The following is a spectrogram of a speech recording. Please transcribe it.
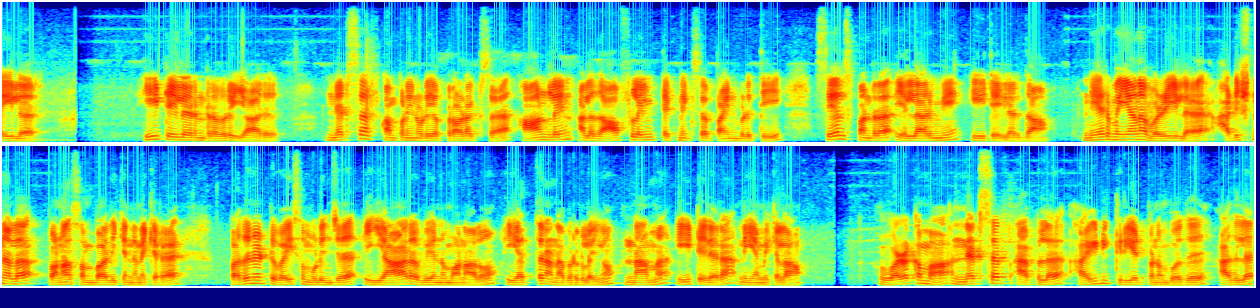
டெய்லர் இ டெய்லர்ன்றவர் யார்? நெட்சர்ஃப் கம்பெனியினுடைய ப்ராடக்ட்ஸை ஆன்லைன் அல்லது ஆஃப்லைன் டெக்னிக்ஸை பயன்படுத்தி சேல்ஸ் பண்ணுற எல்லாருமே இ டெய்லர் தான். நேர்மையான வழியில் அடிஷ்னலாக பணம் சம்பாதிக்க நினைக்கிற பதினெட்டு வயசு முடிஞ்ச யாரை வேணுமானாலும் எத்தனை நபர்களையும் நாம் இ டெய்லராக நியமிக்கலாம். வழக்கமாக நெட்சர்ஃப் ஆப்பில் ஐடி கிரியேட் பண்ணும்போது அதில்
